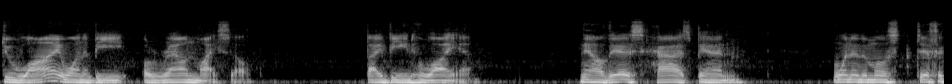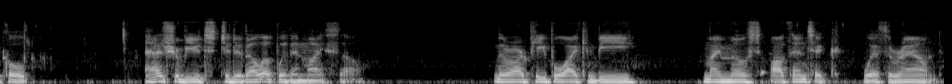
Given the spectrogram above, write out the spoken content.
do I want to be around myself by being who I am? Now, this has been one of the most difficult attributes to develop within myself. There are people I can be my most authentic with around.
